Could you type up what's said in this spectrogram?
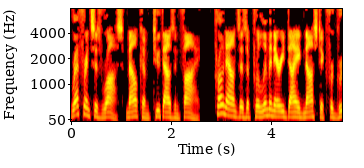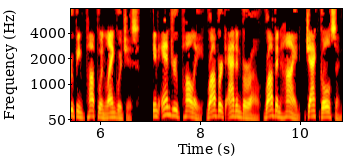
References Ross, Malcolm 2005. Pronouns as a preliminary diagnostic for grouping Papuan languages. In Andrew Pawley, Robert Attenborough, Robin Hyde, Jack Golson.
